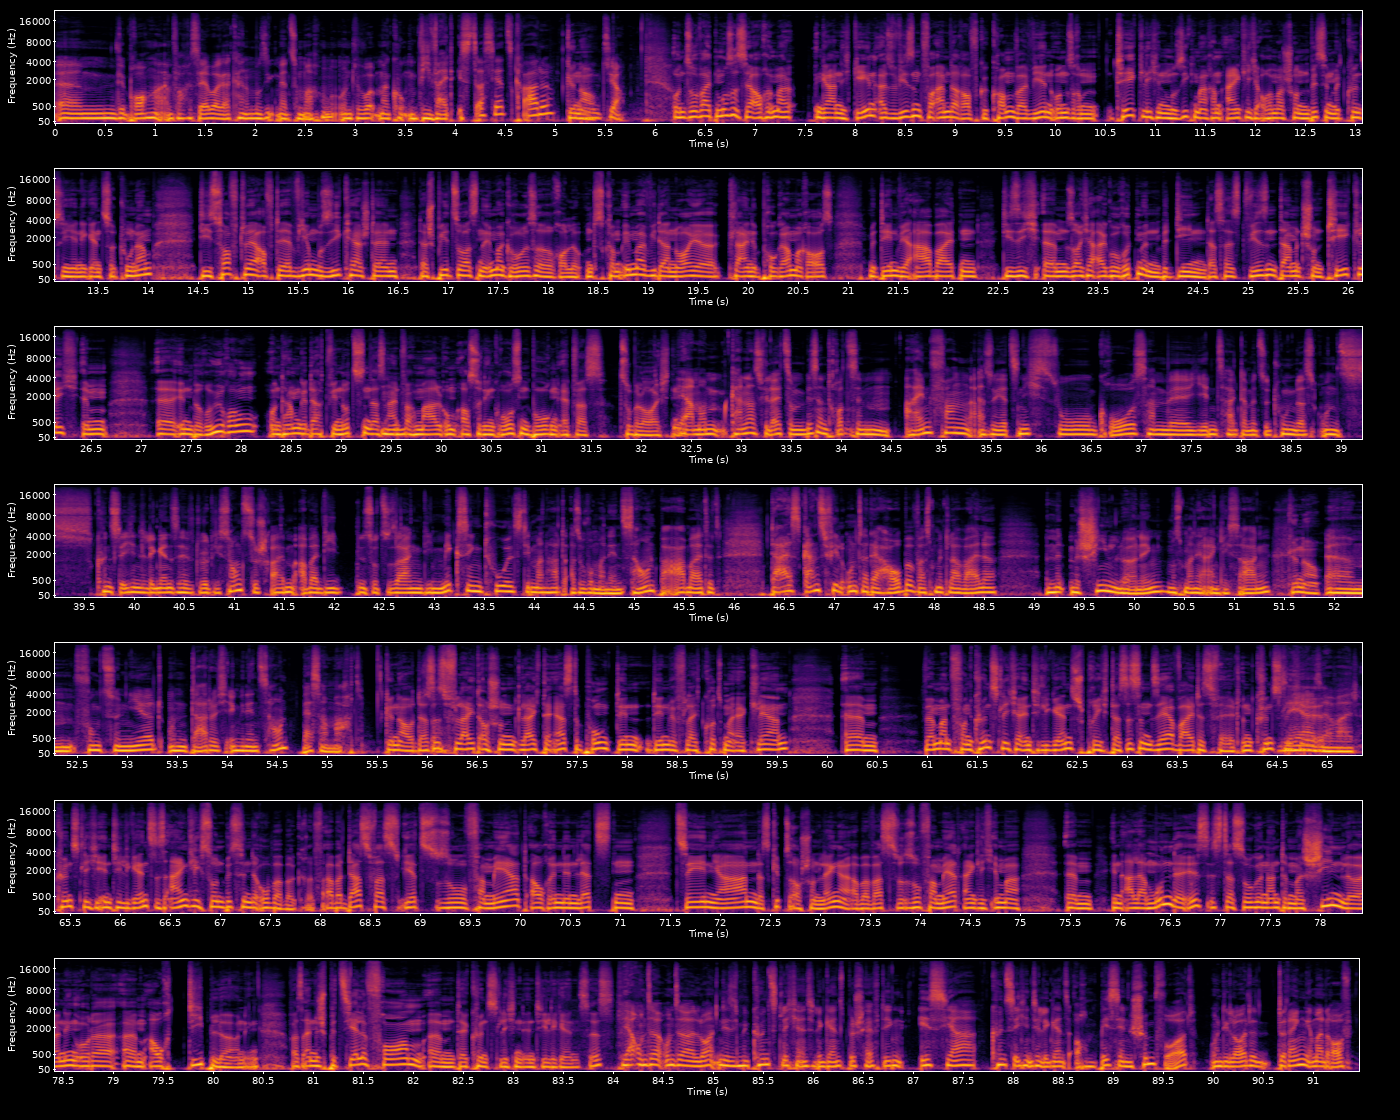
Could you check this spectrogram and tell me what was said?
Ähm, wir brauchen einfach selber gar keine Musik mehr zu machen. Und wir wollten mal gucken, wie weit ist das jetzt gerade? Genau. Und ja, Und so weit muss es ja auch immer gar nicht gehen. Also wir sind vor allem darauf gekommen, weil wir in unserem täglichen Musikmachen eigentlich auch immer schon ein bisschen mit künstlicher Intelligenz zu tun haben. Die Software, auf der wir Musik herstellen, da spielt sowas eine immer größere Rolle. Und es kommen immer wieder neue kleine Programme raus, mit denen wir arbeiten, die sich ähm, solcher Algorithmen bedienen. Das heißt, wir sind damit schon täglich im, äh, in Berührung und haben gedacht, wir nutzen das einfach mal, um auch so den großen Bogen etwas zu beleuchten. Ja, man kann das vielleicht so ein bisschen trotzdem einfangen. Also jetzt nicht so groß haben wir jeden Tag damit zu tun, dass uns künstliche Intelligenz hilft, wirklich Songs zu schreiben, aber die sozusagen die Mixing-Tools, die man hat, also wo man den Sound bearbeitet, da ist ganz viel unter der Haube, was mittlerweile mit Machine Learning, muss man ja eigentlich sagen, Genau. ähm, funktioniert und dadurch irgendwie den Sound besser macht. Genau, das ist vielleicht auch schon gleich der erste Punkt, den, den wir vielleicht kurz mal erklären. Ähm, wenn man von künstlicher Intelligenz spricht, das ist ein sehr weites Feld. Und künstliche, Sehr, sehr weit. künstliche Intelligenz ist eigentlich so ein bisschen der Oberbegriff. Aber das, was jetzt so vermehrt auch in den letzten zehn Jahren, das gibt es auch schon länger, aber was so vermehrt eigentlich immer ähm, in aller Munde ist, ist das sogenannte Machine Learning oder ähm, auch Deep Learning, was eine spezielle Form ähm, der künstlichen Intelligenz ist. Ja, unter, unter Leuten, die sich mit künstlicher Intelligenz beschäftigen, ist ja künstliche Intelligenz auch ein bisschen ein Schimpfwort und die Leute drängen immer drauf,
